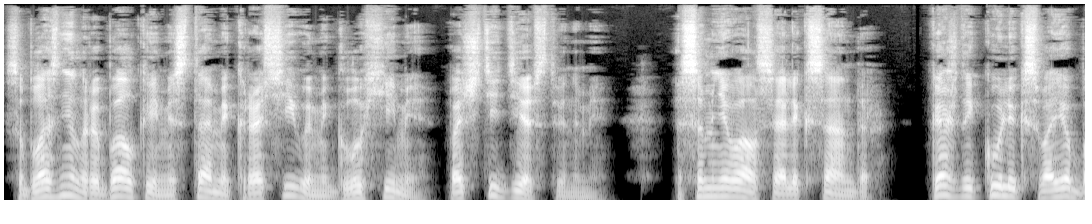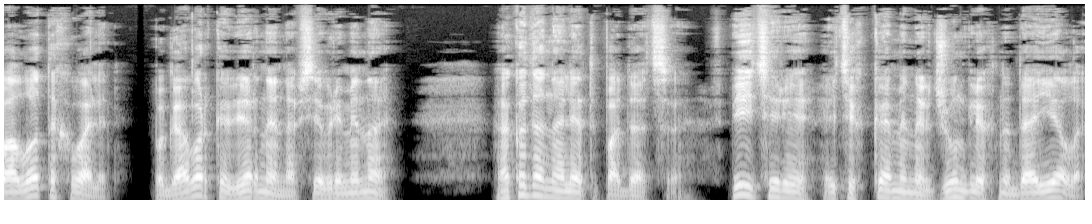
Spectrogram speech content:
Соблазнил рыбалкой местами красивыми, глухими, почти девственными. Сомневался Александр. Каждый кулик свое болото хвалит. Поговорка верная на все времена. А куда на лето податься? В Питере этих каменных джунглях надоело.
